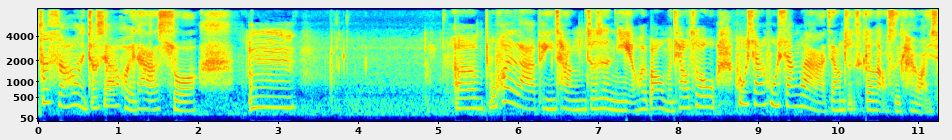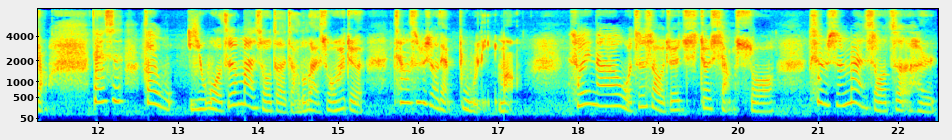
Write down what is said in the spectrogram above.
这时候你就是要回她说，嗯。嗯、不会啦，平常就是你也会帮我们挑错误，互相互相啦，这样只是跟老师开玩笑。但是在以我这个慢熟者的角度来说，我会觉得这样是不是有点不礼貌？所以呢，我这时候我就就想说，是不是慢熟者很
